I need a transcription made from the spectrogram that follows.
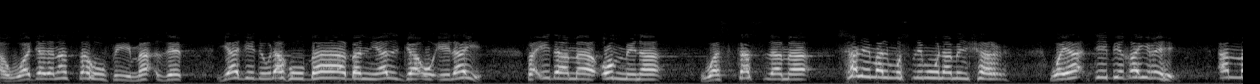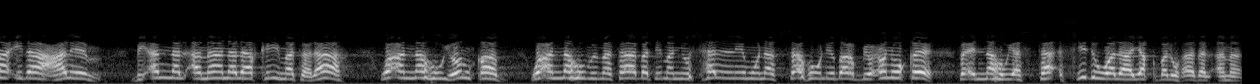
أو وجد نفسه في مأزق يجد له بابا يلجأ إليه. فإذا ما أمن واستسلم سلم المسلمون من شر ويأتي بغيره. أما إذا علم بأن الأمان لا قيمة له وأنه ينقض وأنه بمثابة من يسلم نفسه لضرب عنقه فإنه يستأسد ولا يقبل هذا الامان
